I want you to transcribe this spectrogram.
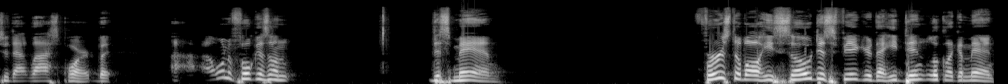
to that last part, but I, I want to focus on this man. First of all, he's so disfigured that he didn't look like a man.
